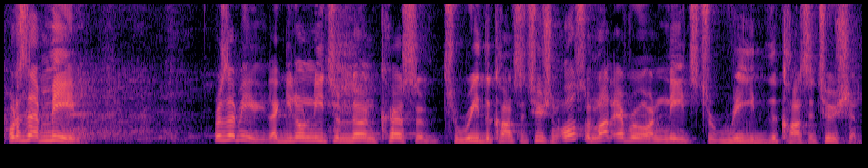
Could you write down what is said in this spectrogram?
What does that mean? What does that mean? Like you don't need to learn cursive to read the Constitution. Also, not everyone needs to read the Constitution,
